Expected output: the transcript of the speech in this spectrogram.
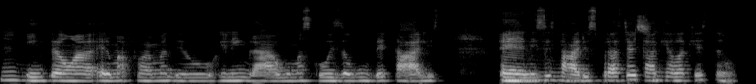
Uhum. Então, a, era uma forma de eu relembrar algumas coisas, alguns detalhes é, uhum. necessários para acertar Sim. aquela questão.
